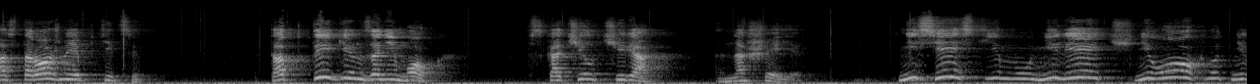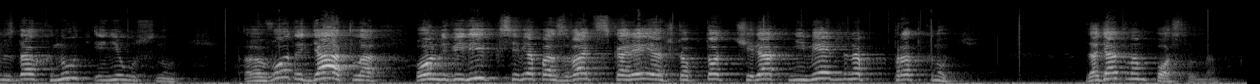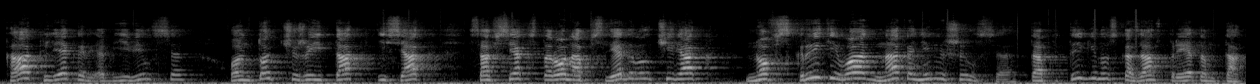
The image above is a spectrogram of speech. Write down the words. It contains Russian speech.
Осторожные птицы. Топтыгин занемог. Вскочил черяк на шее. Ни сесть ему, ни лечь, ни охнуть, ни вздохнуть и не уснуть. Вот и дятла он велит к себе позвать скорее, чтоб тот черяк немедленно проткнуть. За дятлом послано. Как лекарь объявился, он тотчас же и так, и сяк со всех сторон обследовал черяк, но вскрыть его, однако, не решился, Топтыгину сказав при этом так.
